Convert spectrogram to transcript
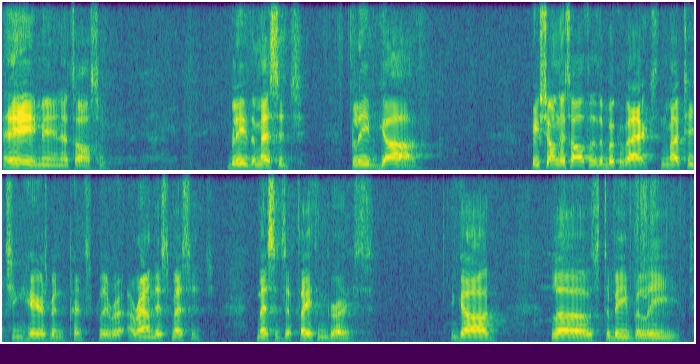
Amen. That's awesome. Believe the message. Believe God. We've shown this all through the book of Acts, and my teaching here has been principally around this message message of faith and grace. God loves to be believed.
